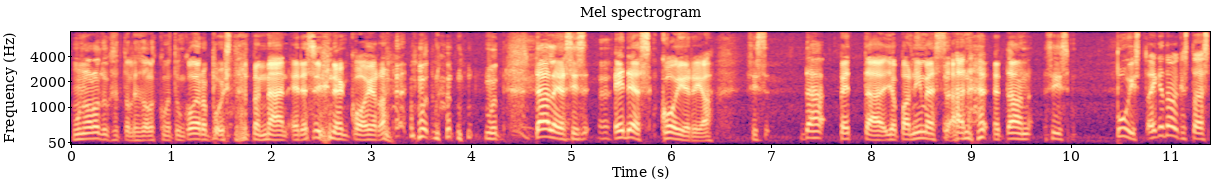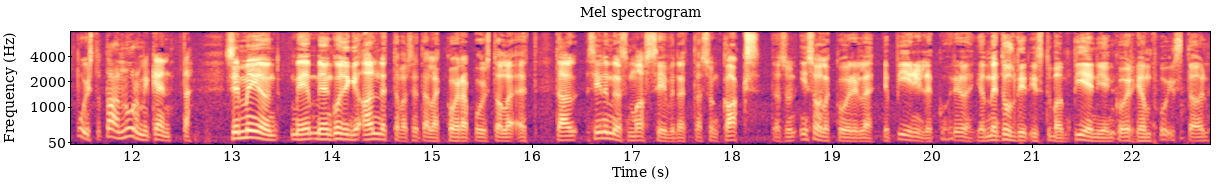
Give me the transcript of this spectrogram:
mun odotukset olisi ollut, kun mä tuun koirapuistoon, että mä näen edes yhden koiran. Mutta mut, mut, täällä ei ole siis edes koiria. Siis tää pettää jopa nimessään, tää on siis puisto, eikä tämä oikeastaan edes puisto, tää on nurmikenttä. Se meidän, meidän, meidän kuitenkin annettava se tällä koirapuistolle, että tämä on siinä mielessä massiivinen, että tässä on kaksi. Tässä on isoille koirille ja pienille koirille, ja me tultiin istumaan pienien koirien puistoon.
